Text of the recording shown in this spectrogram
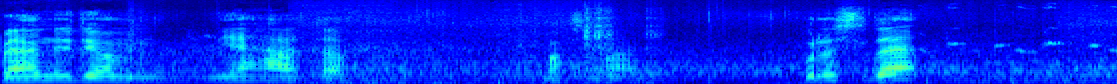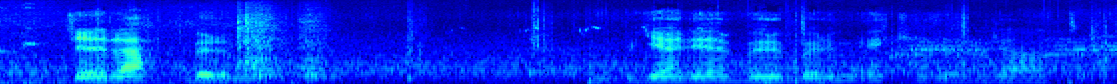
Ben de diyorum niye her taraf masmavi. Burası da cerrah bölümü. Yer yer bölüm bölüm buraya artık.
